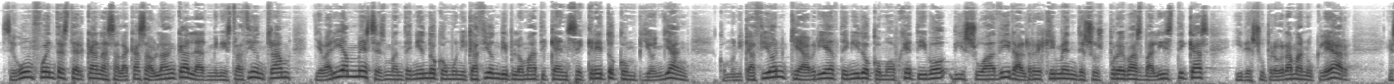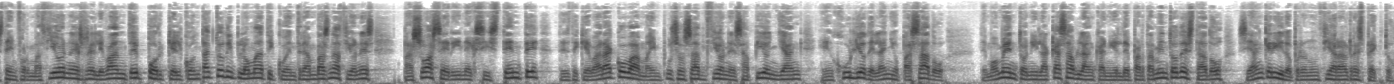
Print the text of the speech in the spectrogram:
Según fuentes cercanas a la Casa Blanca, la administración administración Trump llevaría meses manteniendo comunicación diplomática en secreto con Pyongyang, comunicación que habría tenido como objetivo disuadir al régimen de sus pruebas balísticas y de su programa nuclear. Esta información es relevante porque el contacto diplomático entre ambas naciones pasó a ser inexistente desde que Barack Obama impuso sanciones a Pyongyang en julio del año pasado. De momento, ni la Casa Blanca ni el Departamento de Estado se han querido pronunciar al respecto.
